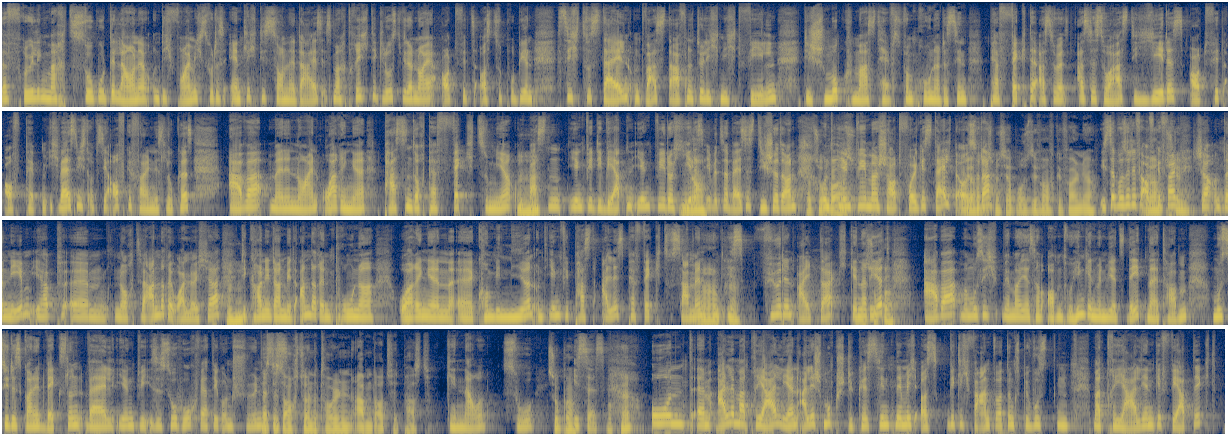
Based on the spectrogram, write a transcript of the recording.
Der Frühling macht so gute Laune und ich freue mich so, dass endlich die Sonne da ist. Es macht richtig Lust, wieder neue Outfits auszuprobieren, sich zu stylen und was darf natürlich nicht fehlen? Die Schmuck-Must-Haves von Bruna. Das sind perfekte Accessoires, die jedes Outfit aufpeppen. Ich weiß nicht, ob es dir aufgefallen ist, Lukas, aber meine neuen Ohrringe passen doch perfekt zu mir und mhm. passen irgendwie, die werten irgendwie durch jedes ja. ein weißes T-Shirt an und irgendwie, man schaut voll gestylt aus, ja, oder? Positiv aufgefallen, ja. Ist dir positiv ja, aufgefallen? Stimmt. Schau, und daneben, ich habe ähm, noch zwei andere Ohrlöcher, mhm. die kann ich dann mit anderen Brunner Ohrringen äh, kombinieren und irgendwie passt alles perfekt zusammen ah, okay. und ist für den Alltag generiert, ja, aber man muss sich, wenn wir jetzt am Abend wohin gehen, wenn wir jetzt Date Night haben, muss sie das gar nicht wechseln, weil irgendwie ist es so hochwertig und schön, dass, dass das auch zu einer tollen Abendoutfit passt. Genau so Super. ist es. Okay. Und ähm, alle Materialien, alle Schmuckstücke sind nämlich aus wirklich verantwortungsbewussten Materialien gefertigt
